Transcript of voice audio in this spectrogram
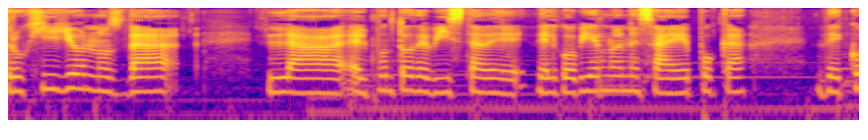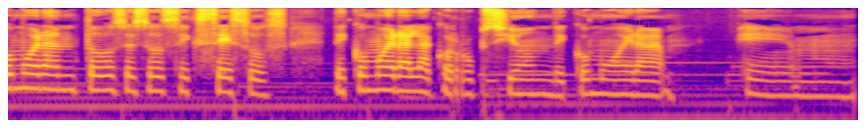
Trujillo nos da la, el punto de vista de, del gobierno en esa época, de cómo eran todos esos excesos, de cómo era la corrupción, de cómo era, em,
